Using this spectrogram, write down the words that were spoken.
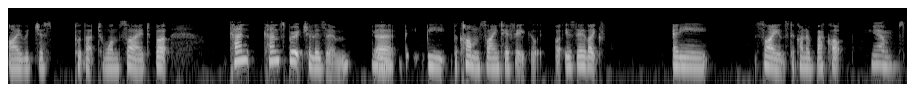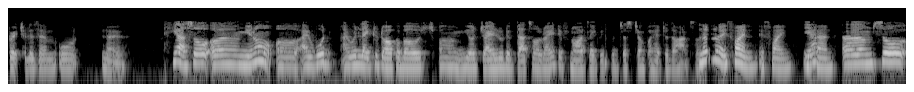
I would just put that to one side. But can can spiritualism Yeah. uh, be, be become scientific? Uh, Is there like any science to kind of back up yeah spiritualism or no? Yeah, so um, you know, uh, I would I would like to talk about um your childhood if that's all right. If not, like we could just jump ahead to the answer. No, no, it's fine. It's fine. You Yeah. can. Um, so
